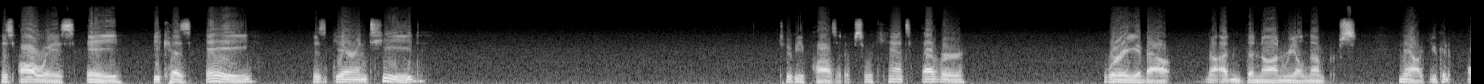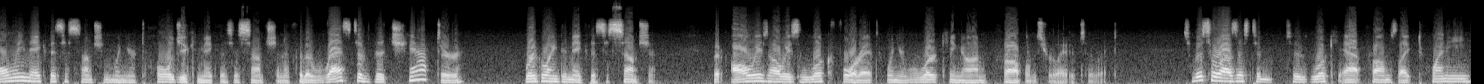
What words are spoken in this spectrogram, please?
is always a because a is guaranteed to be positive. So we can't ever worry about the non-real numbers. Now, you can only make this assumption when you're told you can make this assumption. And for the rest of the chapter, we're going to make this assumption. But always, always look for it when you're working on problems related to it. So this allows us to, to look at problems like 20x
